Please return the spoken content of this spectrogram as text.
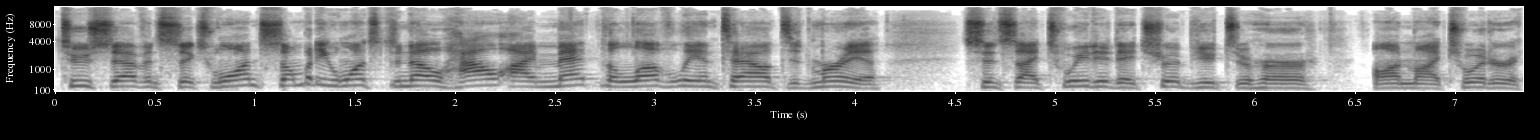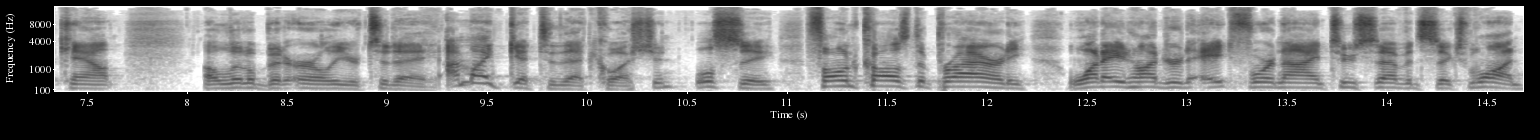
2761. Somebody wants to know how I met the lovely and talented Maria since I tweeted a tribute to her on my Twitter account a little bit earlier today. I might get to that question. We'll see. Phone calls the priority 1 800 849 2761.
